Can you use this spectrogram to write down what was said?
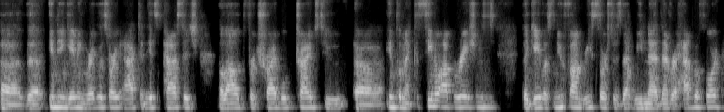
Uh, the Indian Gaming Regulatory Act and its passage allowed for tribal tribes to uh, implement casino operations that gave us newfound resources that we had never had before.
